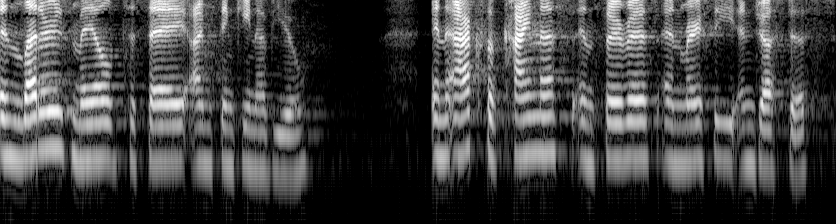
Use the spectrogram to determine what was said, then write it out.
in letters mailed to say, I'm thinking of you, in acts of kindness and service and mercy and justice,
